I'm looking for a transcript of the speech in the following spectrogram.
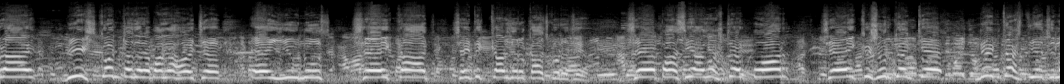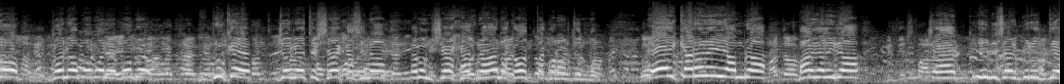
প্রায় বিশ ঘণ্টা ধরে ভাঙা হয়েছে এই ইউনুস, সেই কাজ, সেই ধিক্কার জন্য কাজ করেছে। সে পাঁচই আগস্টের পর সেই কিশোরগঞ্জকে নির্দেশ দিয়েছিল গণভবনে ঢুকে জনতে শেখ হাসিনা এবং শেখ হাসিনাকে হত্যা করার জন্য। এই কারণেই আমরা বাঙালিরা ইউনিসের বিরুদ্ধে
